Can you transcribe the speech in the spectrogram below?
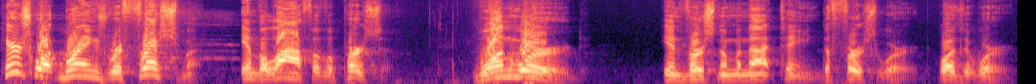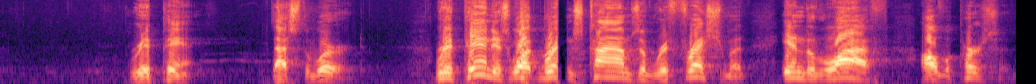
here's what brings refreshment in the life of a person one word in verse number 19? The first word. What's the word? Repent. That's the word. Repent is what brings times of refreshment into the life of a person.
